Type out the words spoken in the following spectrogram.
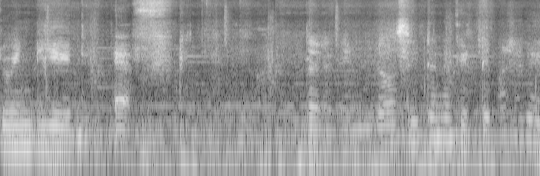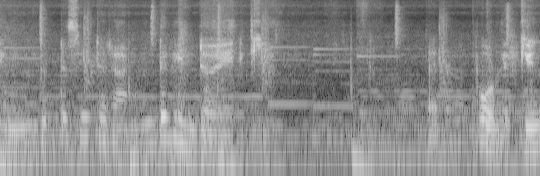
twenty eight F window seat തന്നെ കിട്ടി. പക്ഷെ എന്തിട്ട് സീറ്റ് രണ്ട് വിൻഡോ ആയിരിക്കും. പൊളിക്കും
